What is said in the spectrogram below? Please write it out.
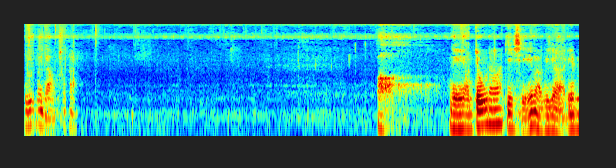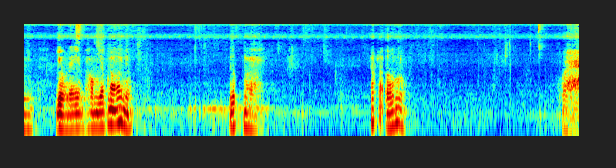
Nước nó dọn xuống đây. Ồ, nghe ông chú đó chia sẻ mà bây giờ em vô đây em không dám nói nữa. Lúc mà rất là ớn luôn. Wow.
